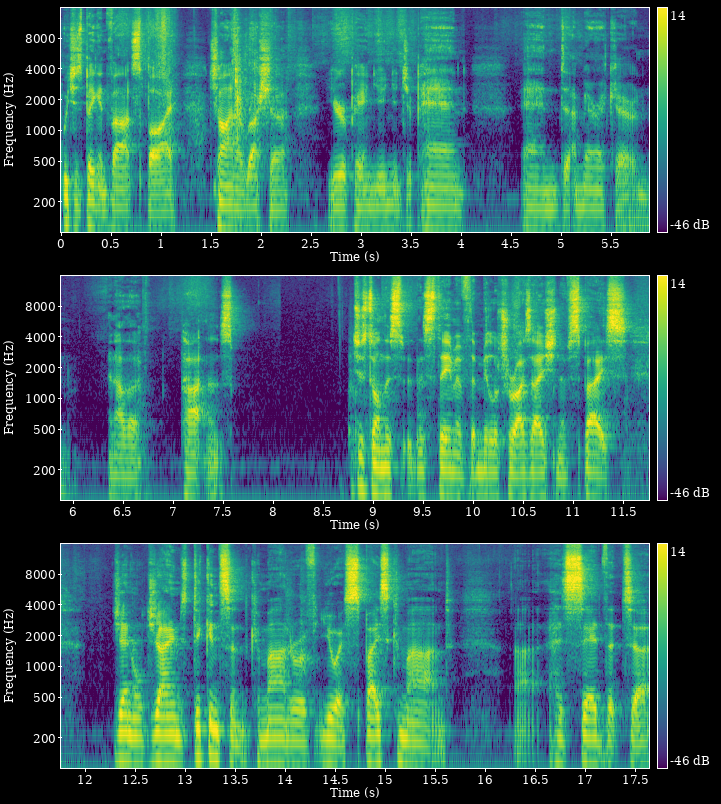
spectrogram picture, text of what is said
which is being advanced by China, Russia, European Union, Japan, and America, and and other partners. Just on this, this theme of the militarization of space, General James Dickinson, commander of US Space Command, uh, has said that, uh,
